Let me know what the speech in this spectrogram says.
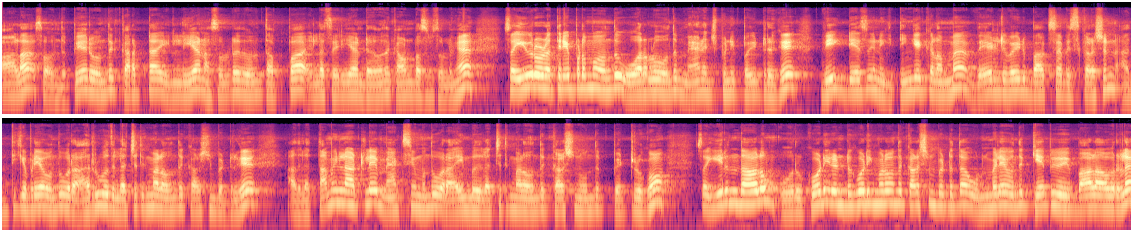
பாலா. ஸோ அந்த பேர் வந்து கரெக்டாக இல்லையா? நான் சொல்கிறது வந்து தப்பா இல்லை சரியான்றது வந்து கமெண்ட் பாக்ஸில் சொல்லுங்கள் ஸோ இவரோட திரைப்படமும் வந்து ஓரளவு வந்து மேனேஜ் பண்ணி போயிட்டுருக்கு. வீக் டேஸு இன்றைக்கி திங்கக்கிழமை வேர்ல்டு வைடு பாக்ஸ் ஆஃபீஸ் கலெக்ஷன் அதிகப்படியாக வந்து ஒரு அறுபது லட்சத்துக்கு மேலே வந்து கலெக்ஷன் பெற்றிருக்கு. அதில் தமிழ்நாட்டிலே மேக்ஸிமம் வந்து ஒரு ஐம்பது லட்சத்துக்கு மேலே வந்து கலெக்ஷன் வந்து பெற்றிருக்கோம். ஸோ இருந்தாலும் ஒரு கோடி ரெண்டு கோடிக்கு மேலே வந்து கலெக்ஷன் பெற்று தான் உண்மையிலே வந்து கேபிஒய் பாலா அவரில்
